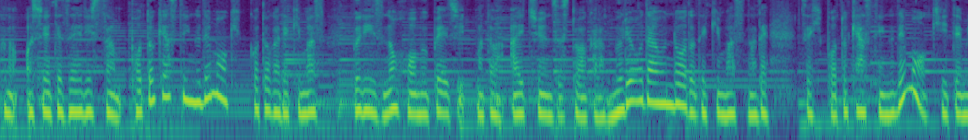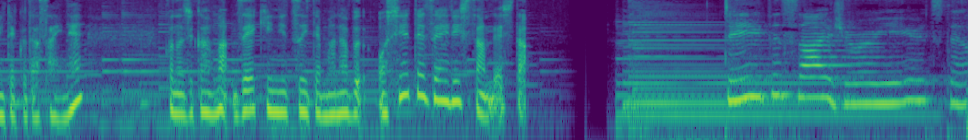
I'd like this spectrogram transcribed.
この教えて税理士さんポッドキャスティングでも聞くことができます。ブリーズのホームページまたは iTunes ストアから無料ダウンロードできますのでぜひポッドキャスティングでも聞いてみてくださいね。この時間は税金について学ぶ教えて税理士さんでした。Deep inside your ears still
